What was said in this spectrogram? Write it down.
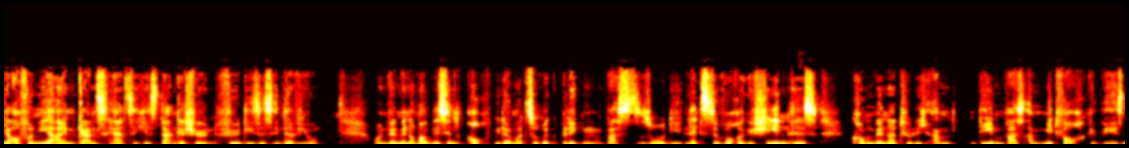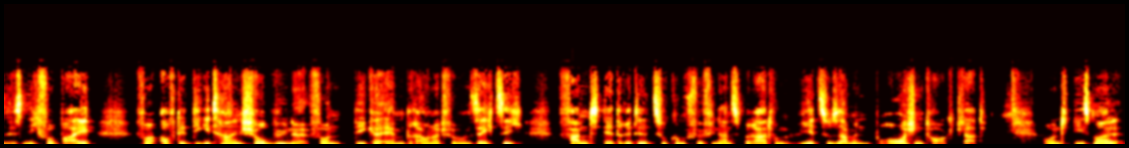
Ja, auch von mir ein ganz herzliches Dankeschön für dieses Interview. Und wenn wir noch mal ein bisschen auch wieder mal zurückblicken, was so die letzte Woche geschehen ist, kommen wir natürlich an dem, was am Mittwoch gewesen ist, nicht vorbei. Auf der digitalen Showbühne von DKM 365 fand der dritte Zukunft für Finanzberatung Wir zusammen Branchentalk statt. Und diesmal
